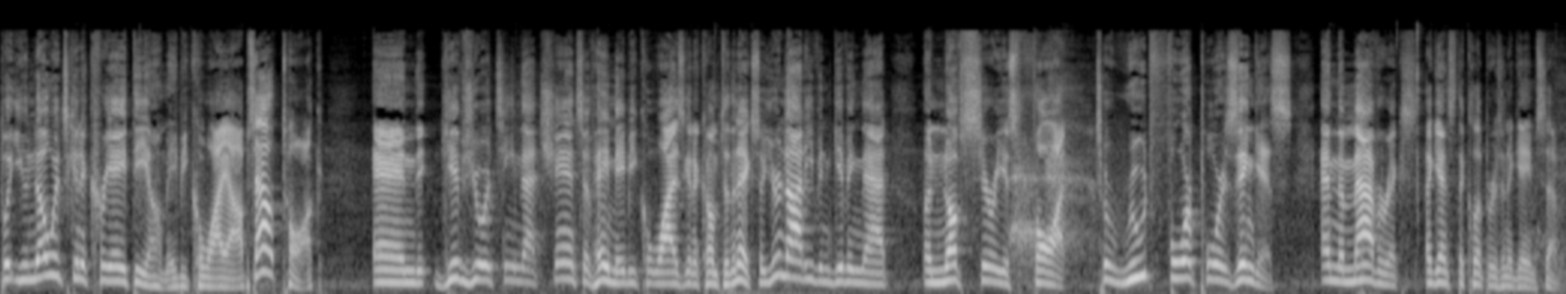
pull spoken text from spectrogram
but you know it's going to create the oh maybe Kawhi opts out talk, and gives your team that chance of hey maybe Kawhi is going to come to the Knicks. So you're not even giving that enough serious thought to root for Porzingis and the Mavericks against the Clippers in a game seven.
